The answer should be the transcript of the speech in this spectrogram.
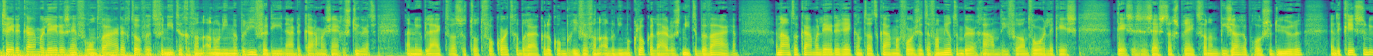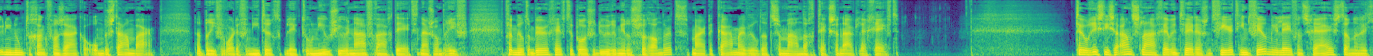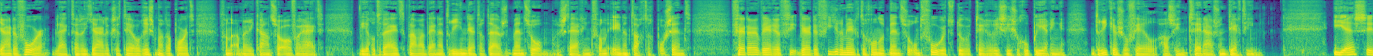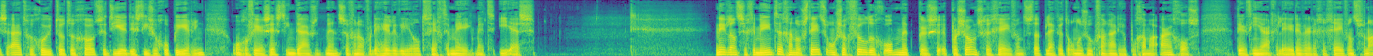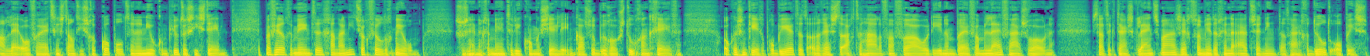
Tweede Kamerleden zijn verontwaardigd over het vernietigen van anonieme brieven die naar de Kamer zijn gestuurd. Nou, nu blijkt was het tot voor kort gebruikelijk om brieven van anonieme klokkenluiders niet te bewaren. Een aantal Kamerleden rekent dat Kamervoorzitter van Miltenburg aan, die verantwoordelijk is. D66 spreekt van een bizarre procedure en de ChristenUnie noemt de gang van zaken onbestaanbaar. Dat brieven worden vernietigd bleek toen Nieuwsuur navraag deed naar zo'n brief. Van Miltenburg heeft de procedure inmiddels veranderd, maar de Kamer wil dat ze maandag tekst en uitleg geeft. Terroristische aanslagen hebben in 2014 veel meer levens geëist dan in het jaar daarvoor, blijkt uit het jaarlijkse terrorisme-rapport van de Amerikaanse overheid. Wereldwijd kwamen bijna 33.000 mensen om, een stijging van 81 procent. Verder werden 9400 mensen ontvoerd door terroristische groeperingen, drie keer zoveel als in 2013. IS is uitgegroeid tot de grootste jihadistische groepering. Ongeveer 16.000 mensen van over de hele wereld vechten mee met IS. Nederlandse gemeenten gaan nog steeds onzorgvuldig om met persoonsgegevens. Dat blijkt uit onderzoek van radioprogramma Argos. 13 jaar geleden werden gegevens van allerlei overheidsinstanties gekoppeld in een nieuw computersysteem. Maar veel gemeenten gaan daar niet zorgvuldig mee om. Zo zijn er gemeenten die commerciële incassobureaus toegang geven. Ook is een keer geprobeerd het adres te achterhalen van vrouwen die in een bij van lijfhuis wonen. Staatssecretaris Kleinsma zegt vanmiddag in de uitzending dat haar geduld op is.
